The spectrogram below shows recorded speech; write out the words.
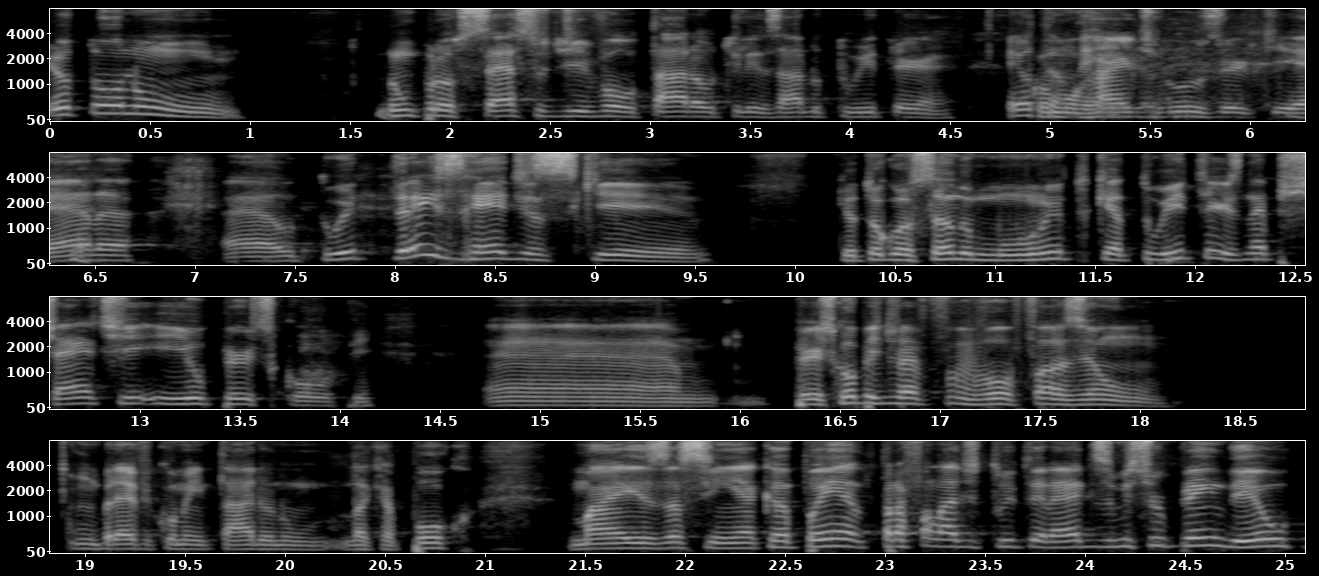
Eu tô num, num processo de voltar a utilizar o Twitter eu como também, hard user que era. É, o Twitter, três redes que que eu estou gostando muito, que é Twitter, Snapchat e o Periscope. É, Periscope a gente vai vou fazer um, um breve comentário no, daqui a pouco, mas assim, a campanha para falar de Twitter Ads me surpreendeu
